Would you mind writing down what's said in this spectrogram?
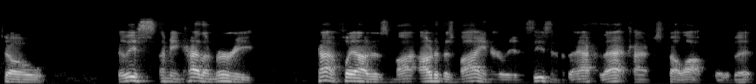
So, at least, I mean, Kyler Murray kind of played out of his out of his mind early in the season, but then after that, kind of just fell off a little bit.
